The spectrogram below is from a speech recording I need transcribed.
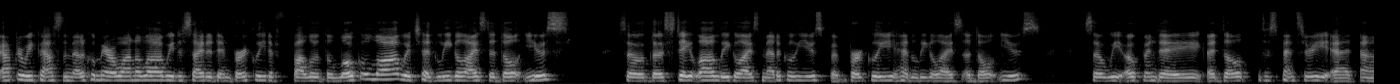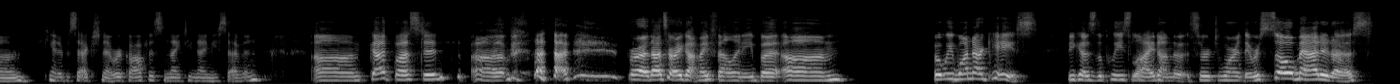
after we passed the medical marijuana law, we decided in Berkeley to follow the local law, which had legalized adult use. So the state law legalized medical use, but Berkeley had legalized adult use. So we opened a adult dispensary at um, Cannabis Action Network office in 1997. Um, got busted. Um, for that's where I got my felony, but um, but we won our case because the police lied on the search warrant. They were so mad at us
